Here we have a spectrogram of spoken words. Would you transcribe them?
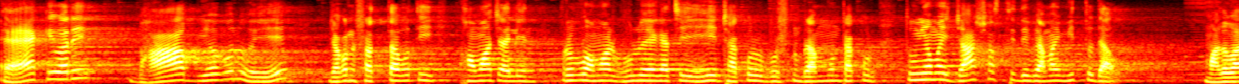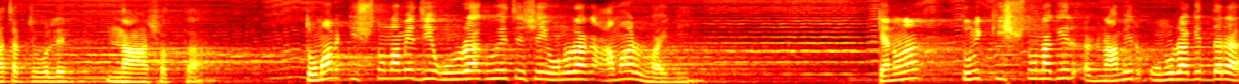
একেবারে ভাব বিহবল হয়ে যখন সত্যাবতী ক্ষমা চাইলেন, প্রভু, আমার ভুল হয়ে গেছে। হে ঠাকুর বৈষ্ণব ব্রাহ্মণ ঠাকুর, তুমি আমায় যা শাস্তি দেবে, আমায় মৃত্যু দাও। মাধবাচার্য বললেন, না, সত্তা। তোমার কৃষ্ণ নামে যে অনুরাগ হয়েছে, সেই অনুরাগ আমার হয়নি। কেননা তুমি কৃষ্ণনাগের নামের অনুরাগের দ্বারা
